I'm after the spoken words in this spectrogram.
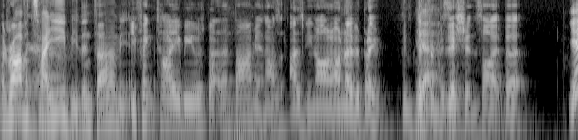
I'd rather Taibi than Darmian. You think Taibi was better than Darmian? As, as you know, I know they play in different Yeah. positions, like, but yeah.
